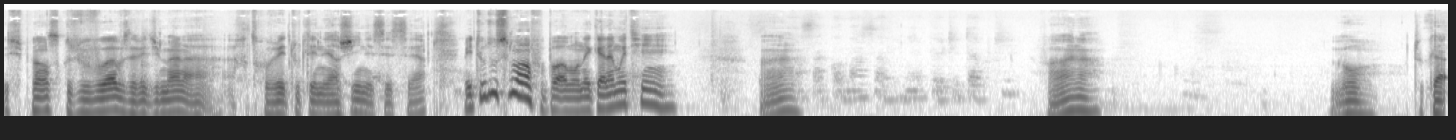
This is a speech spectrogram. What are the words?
Je pense que je vous vois, vous avez du mal à, à retrouver toute l'énergie nécessaire. Mais tout doucement, faut pas, on n'est qu'à la moitié. Voilà. Ça commence à venir petit à petit. Voilà. Bon, en tout cas,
